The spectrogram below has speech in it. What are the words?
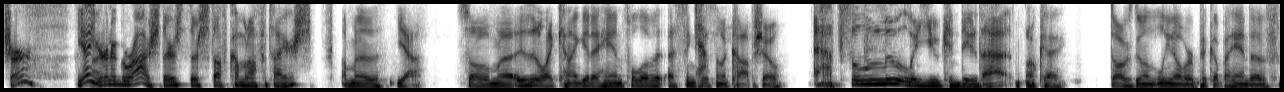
Sure. Yeah, you're in a garage. There's there's stuff coming off of tires. I'm gonna yeah. So I'm gonna is it like can I get a handful of it? I think Yeah. this in a cop show. Absolutely, you can do that. Okay. Dog's gonna lean over, pick up a hand of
